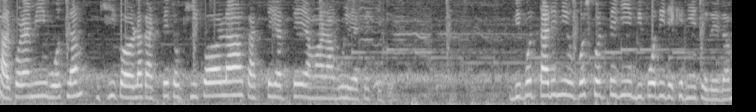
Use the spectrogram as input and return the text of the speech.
তারপরে আমি বসলাম ঘি করলা কাটতে। তো ঘি করলা কাটতে কাটতে আমার আঙুল গেছে কেটে। বিপদ তারিণী উপোস করতে গিয়ে বিপদই দেখে নিয়ে চলে এলাম।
